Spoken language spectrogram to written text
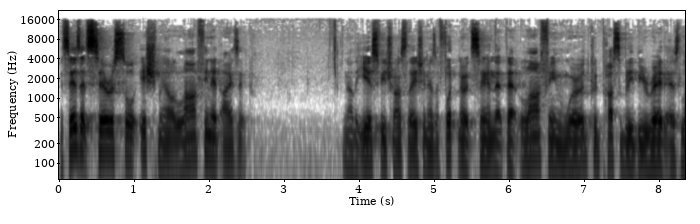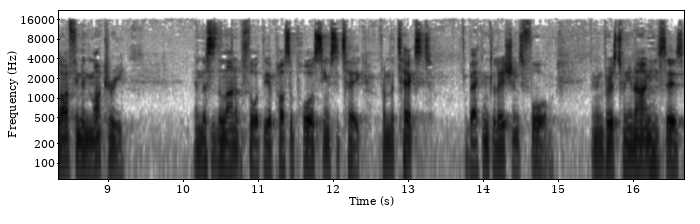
It says that Sarah saw Ishmael laughing at Isaac. Now, the ESV translation has a footnote saying that that laughing word could possibly be read as laughing in mockery. And this is the line of thought the Apostle Paul seems to take from the text back in Galatians 4. And in verse 29, he says,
